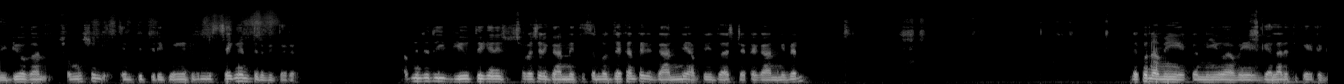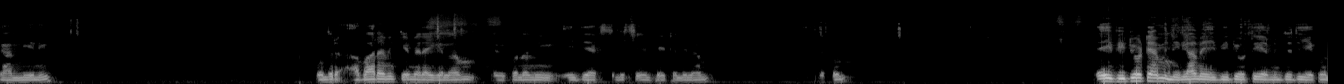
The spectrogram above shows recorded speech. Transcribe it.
ভিডিও গান, সঙ্গে সঙ্গে এমপি থ্রি করে নিতে পারবেন সেকেন্ডের ভিতরে। আপনি যদি ভিউ থেকে সরাসরি গান নিতে চান, যেখান থেকে গান নিয়ে আপনি জাস্ট একটা গান নেবেন। দেখুন, আমি একটা নিউ আমি গ্যালারি থেকে একটা গান নিয়ে নিই। বন্ধুরা, আবার আমি ক্যামেরায় গেলাম। এখন আমি এই যে একচল্লিশ সেকেন্ড এটা নিলাম। দেখুন। এই ভিডিওটি আমি নিলাম, এই ভিডিওটি আমি যদি এখন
